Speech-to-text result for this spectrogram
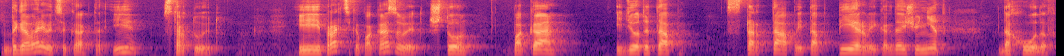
договариваются как-то и стартуют. И практика показывает, что пока идет этап стартап, этап первый, когда еще нет доходов,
